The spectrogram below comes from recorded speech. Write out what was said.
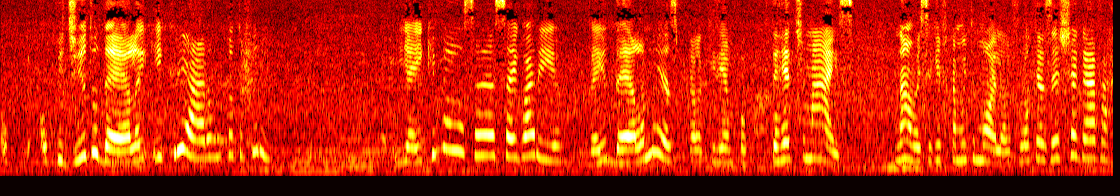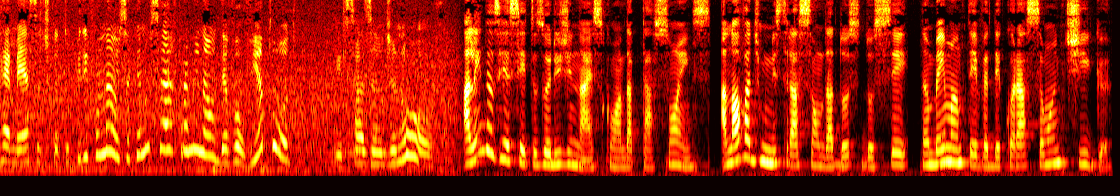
o, o pedido dela e criaram o catupiry. E aí que veio essa, essa iguaria. Veio dela mesmo, porque ela queria um pouco derrete mais. Não, esse aqui fica muito mole. Ela falou que às vezes chegava a remessa de catupiry e falou, não, isso aqui não serve para mim não. Devolvia tudo. Eles faziam de novo. Além das receitas originais com adaptações, a nova administração da Doce Doce também manteve a decoração antiga,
